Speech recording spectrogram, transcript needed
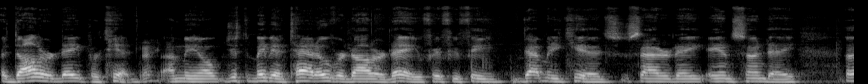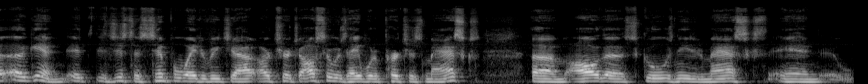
a dollar a day per kid. Right. I mean, just maybe a tad over a dollar a day if, if you feed that many kids Saturday and Sunday. Uh, again, it, it's just a simple way to reach out. Our church also was able to purchase masks. Um, all the schools needed masks, and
